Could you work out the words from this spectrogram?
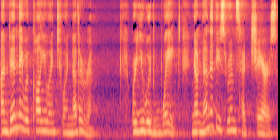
and then they would call you into another room where you would wait. Now, none of these rooms had chairs,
